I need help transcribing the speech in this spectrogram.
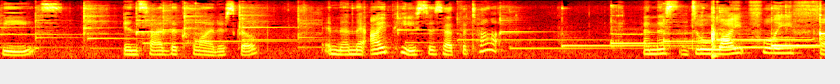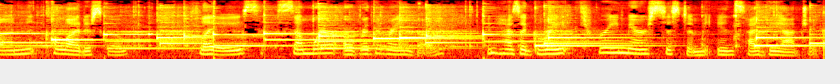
beads inside the kaleidoscope and then the eyepiece is at the top. And this delightfully fun kaleidoscope plays somewhere over the rainbow and has a great three mirror system inside the object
